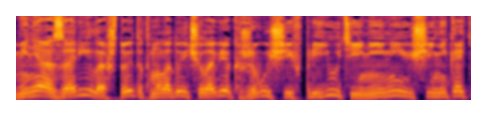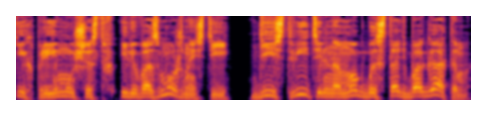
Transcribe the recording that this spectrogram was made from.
Меня озарило, что этот молодой человек, живущий в приюте и не имеющий никаких преимуществ или возможностей, действительно мог бы стать богатым.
